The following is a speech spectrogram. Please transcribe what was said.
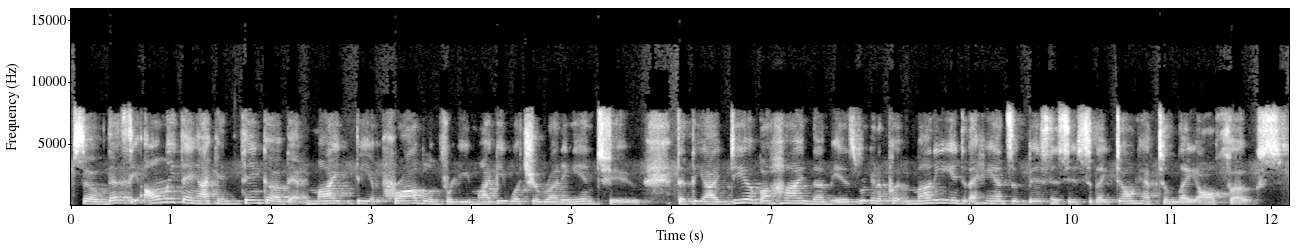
So that's the only thing I can think of that might be a problem for you, might be what you're running into. That the idea behind them is we're going to put money into the hands of businesses so they don't have to lay off folks.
